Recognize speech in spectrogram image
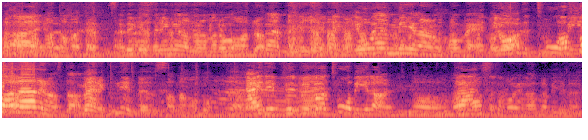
Nej. Jag lyckades ringa dem när de hade åkt fem mil. Jo, fem mil när de kommit. Vi åkte två Vad bilar. fan är det någonstans? Märkte ni inte ens att han var borta? Nej, det, för vi var två bilar. Ja, han måste vara i den andra bilen.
